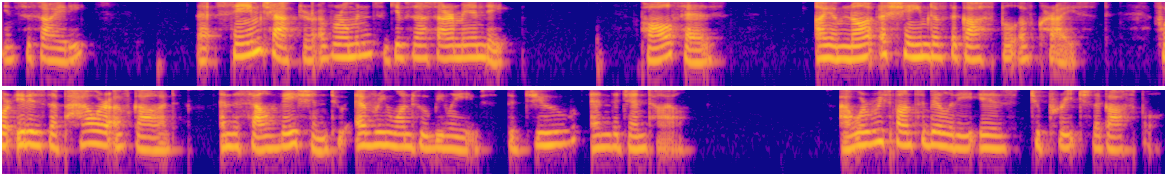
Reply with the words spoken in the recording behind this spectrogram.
in society. That same chapter of Romans gives us our mandate. Paul says, I am not ashamed of the gospel of Christ, for it is the power of God and the salvation to everyone who believes, the Jew and the Gentile. Our responsibility is to preach the gospel,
